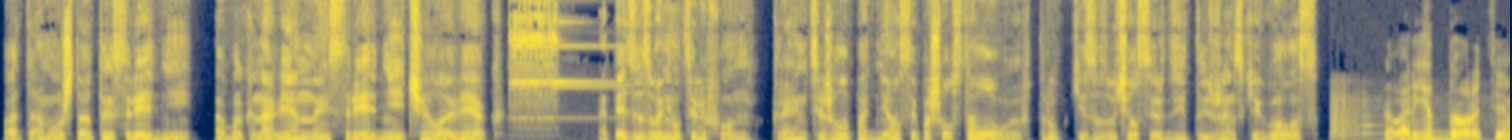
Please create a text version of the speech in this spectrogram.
«Потому что ты средний, обыкновенный средний человек». Опять зазвонил телефон. Крейн тяжело поднялся и пошел в столовую. В трубке зазвучал сердитый женский голос. «Говорит Дороти».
